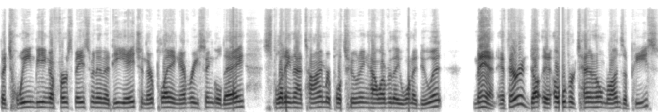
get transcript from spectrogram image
between being a first baseman and a DH and they're playing every single day, splitting that time or platooning however they want to do it, man, if they're in do- eh, over 10 home runs apiece,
